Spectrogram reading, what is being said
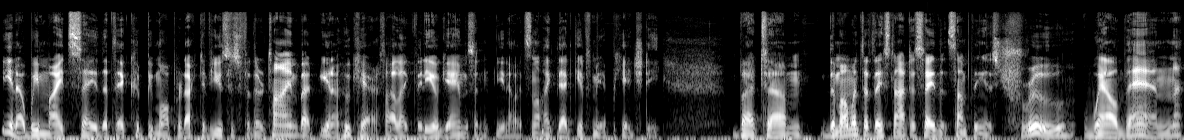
You know, we might say that there could be more productive uses for their time, but, you know, who cares? I like video games, and, you know, it's not like that gives me a PhD. But um, the moment that they start to say that something is true, well, then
